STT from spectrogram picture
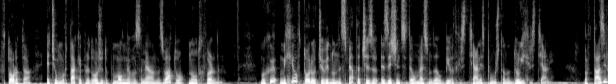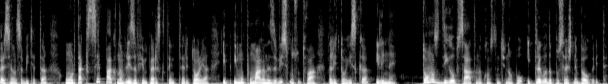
Втората е, че Муртак е предложил да помогне в замяна на злато, но е отхвърлен. Михаил II очевидно не смята, че езичниците е уместно да убиват християни с помощта на други християни. В тази версия на събитията, Умуртак все пак навлиза в имперската им територия и, и му помага независимост от това дали той иска или не. Томас дига обсадата на Константинопол и тръгва да посрещне българите.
